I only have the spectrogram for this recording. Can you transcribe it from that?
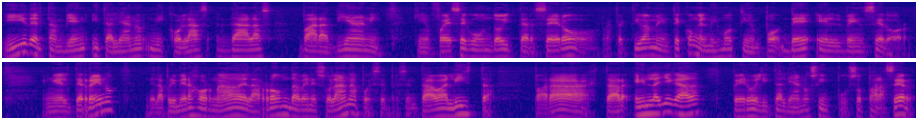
y del también italiano Nicolás Dallas Baradiani, quien fue segundo y tercero respectivamente con el mismo tiempo de el vencedor. En el terreno de la primera jornada de la ronda venezolana, pues se presentaba lista para estar en la llegada, pero el italiano se impuso para ser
